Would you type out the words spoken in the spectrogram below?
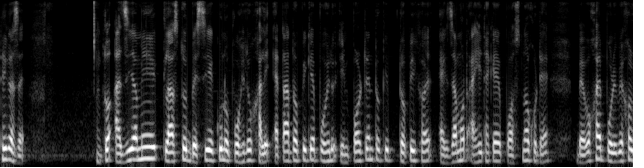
ঠিক আছে? তো আজি আমি ক্লাছটোত বেছি একো নপঢ়িলোঁ খালি এটা টপিকে পঢ়িলোঁ ইম্পৰ্টেণ্ট টপিক টপিক হয় এক্সামত আহি থাকে প্ৰশ্ন সোধে ব্যৱসায় পৰিৱেশৰ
